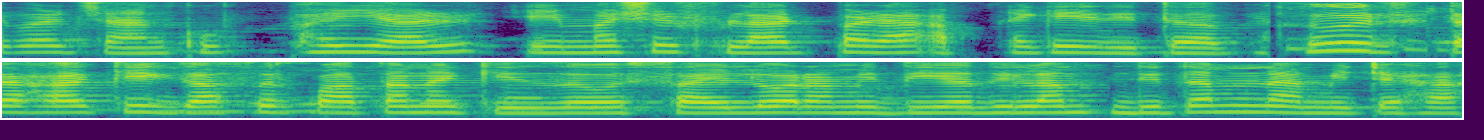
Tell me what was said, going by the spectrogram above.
এবার জাঙ্কুক ভাইয়ার এই মাসের ফ্ল্যাট ভাড়া আপনাকেই দিতে হবে। হুর টাহা কি গাছের পাতা নাকি? যে ওই চাইলো আর আমি দিয়ে দিলাম। দিতাম না আমি টাহা।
